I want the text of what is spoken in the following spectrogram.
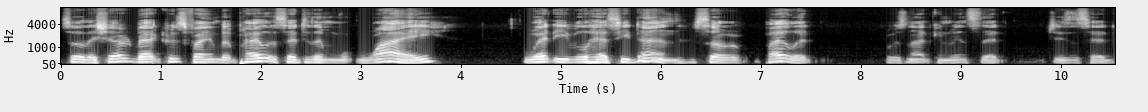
So they shouted back, Crucify him. But Pilate said to them, Why? What evil has he done? So Pilate was not convinced that Jesus had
